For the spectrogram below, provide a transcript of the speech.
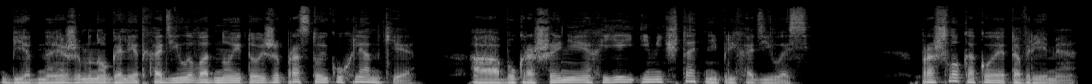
Бедная же много лет ходила в одной и той же простой кухлянке, а об украшениях ей и мечтать не приходилось. Прошло какое-то время,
